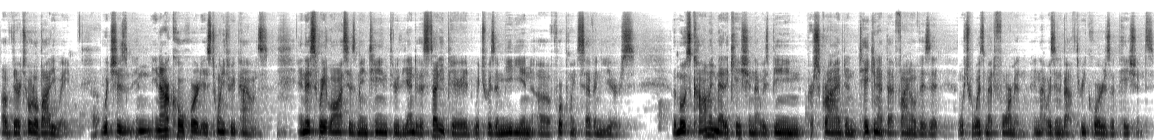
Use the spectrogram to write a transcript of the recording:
of their total body weight, which is in, in our cohort is 23 pounds. And this weight loss is maintained through the end of the study period, which was a median of 4.7 years. The most common medication that was being prescribed and taken at that final visit, which was metformin, and that was in about three quarters of patients.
